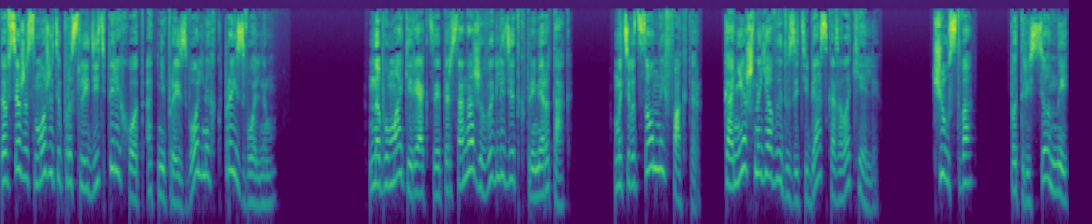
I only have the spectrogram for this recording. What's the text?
то все же сможете проследить переход от непроизвольных к произвольным. На бумаге реакция персонажа выглядит, к примеру, так. Мотивационный фактор. «Конечно, я выйду за тебя», — сказала Келли. Чувство. Потрясенный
